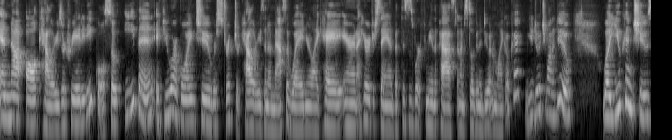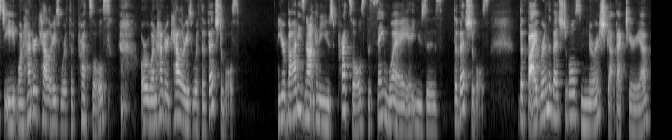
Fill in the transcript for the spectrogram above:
And not all calories are created equal. So, even if you are going to restrict your calories in a massive way and you're like, hey, Erin, I hear what you're saying, but this has worked for me in the past and I'm still to do it. And I'm like, okay, you do what you want to do. Well, you can choose to eat 100 calories worth of pretzels or 100 calories worth of vegetables your body's not going to use pretzels the same way it uses the vegetables. The fiber in the vegetables nourish gut bacteria,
